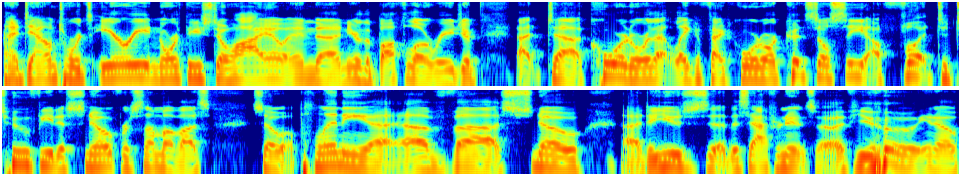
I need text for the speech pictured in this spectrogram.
uh, down towards Erie, Northeast Ohio, and uh, near the Buffalo region. That uh, corridor, that lake effect corridor, could still see a foot to two feet of snow for some of us. So plenty uh, of uh, snow to use this afternoon. So if you you know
